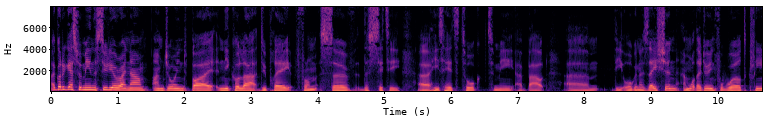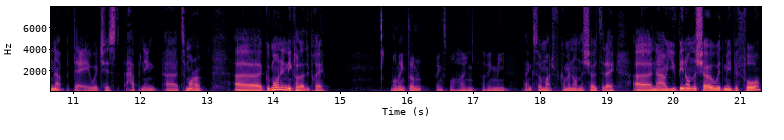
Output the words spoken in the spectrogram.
I got a guest with me in the studio right now. I'm joined by Nicolas Dupré from Serve the City. Uh, he's here to talk to me about um, the organization and what they're doing for World Cleanup Day, which is happening uh, tomorrow. Uh, good morning, Nicolas Dupré. Morning, Tom. Thanks for having me. Thanks so much for coming on the show today. Uh, now, you've been on the show with me before,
